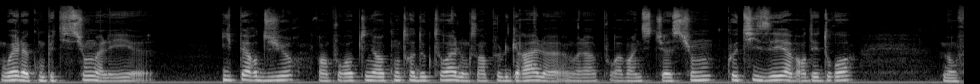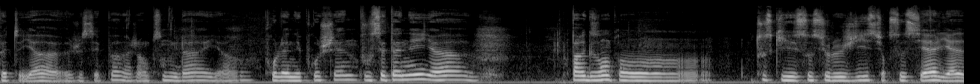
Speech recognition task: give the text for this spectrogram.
ouais, la compétition, elle est euh, hyper dure enfin, pour obtenir un contrat doctoral, donc c'est un peu le Graal, euh, voilà, pour avoir une situation, cotiser, avoir des droits. Mais en fait, il y a, je sais pas, j'ai l'impression que là, il y a, pour l'année prochaine, pour cette année, il y a, par exemple, en, tout ce qui est sociologie, sur social, il y a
